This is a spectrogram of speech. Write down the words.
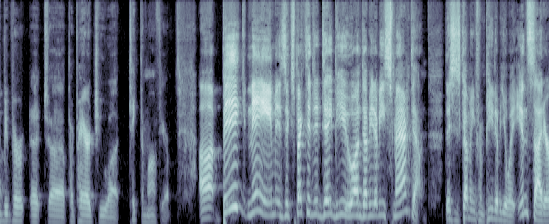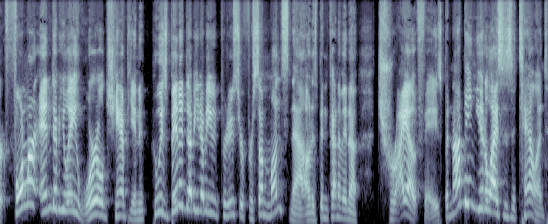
be per- uh, uh prepared to uh, take them off here. Big name is expected to debut on WWE SmackDown. This is coming from PWA Insider, former NWA World Champion who has been a WWE producer for some months now and has been kind of in a tryout phase, but not being utilized as a talent.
